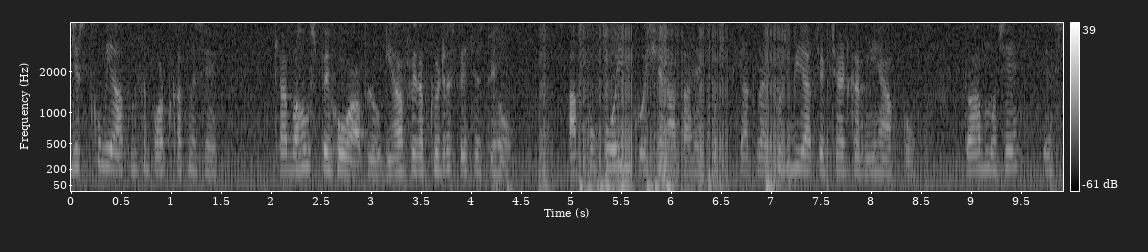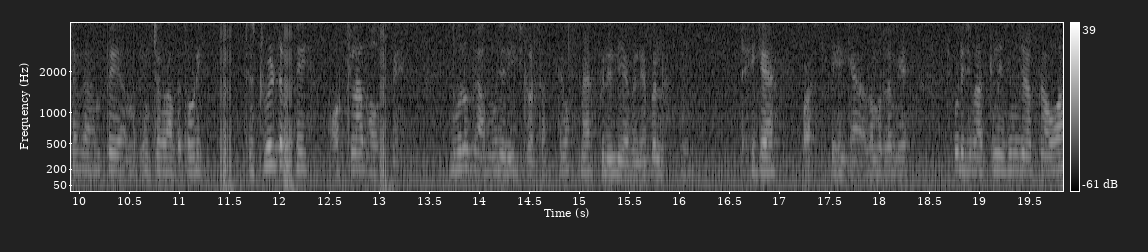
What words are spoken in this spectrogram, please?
जिसको भी आप में से पॉडकास्ट में से क्लब हाउस पे हो आप लोग, या फिर आप ट्विटर स्पेसिस पे हो। आपको कोई भी क्वेश्चन आता है, कुछ भी आता है, कुछ भी आप चिट करनी है आपको तो आप मुझे इंस्टाग्राम पे इंस्टाग्राम पे थोड़ी ट्विटर पे और क्लब हाउस पे, दोनों पे आप मुझे रीच कर सकते हो, मैं फ्रीली अवेलेबल हूँ। ठीक है? बस यही कहना था मतलब ये छोटी सी बात करनी थी, मुझे लगता होगा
